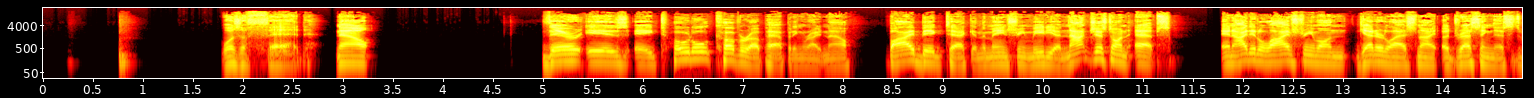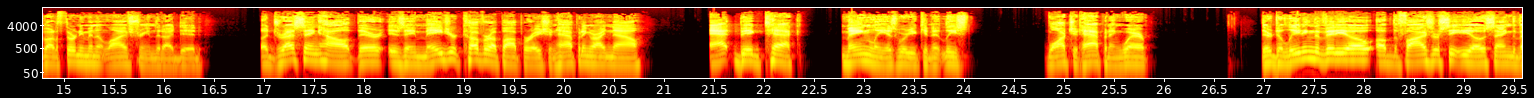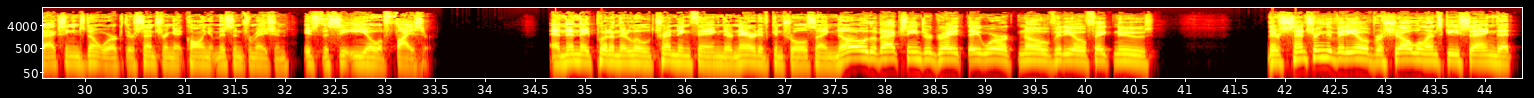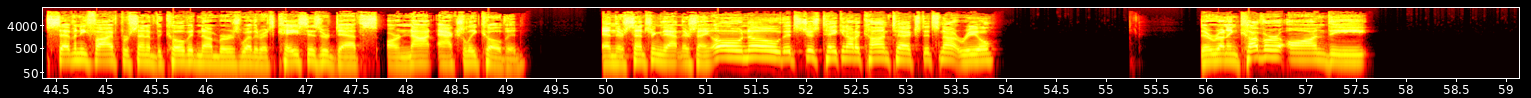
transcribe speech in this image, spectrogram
was a Fed. Now, there is a total cover up happening right now by big tech and the mainstream media, not just on Epps. And I did a live stream on Gettr last night addressing this. It's about a 30 minute live stream that I did addressing how there is a major cover up operation happening right now at big tech, mainly is where you can at least watch it happening, where they're deleting the video of the Pfizer CEO saying the vaccines don't work. They're censoring it, calling it misinformation. It's the CEO of Pfizer. And then they put in their little trending thing, their narrative control saying, no, the vaccines are great. They work. No video, fake news. They're censoring the video of Rochelle Walensky saying that 75% of the COVID numbers, whether it's cases or deaths, are not actually COVID. And they're censoring that and they're saying, oh, no, that's just taken out of context. It's not real. They're running cover on the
